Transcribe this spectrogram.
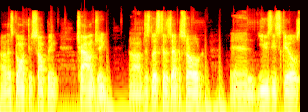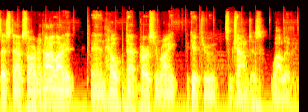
uh, that's going through something challenging, uh, just listen to this episode and use these skills that Staff Sergeant highlighted and help that person right get through some challenges while living.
